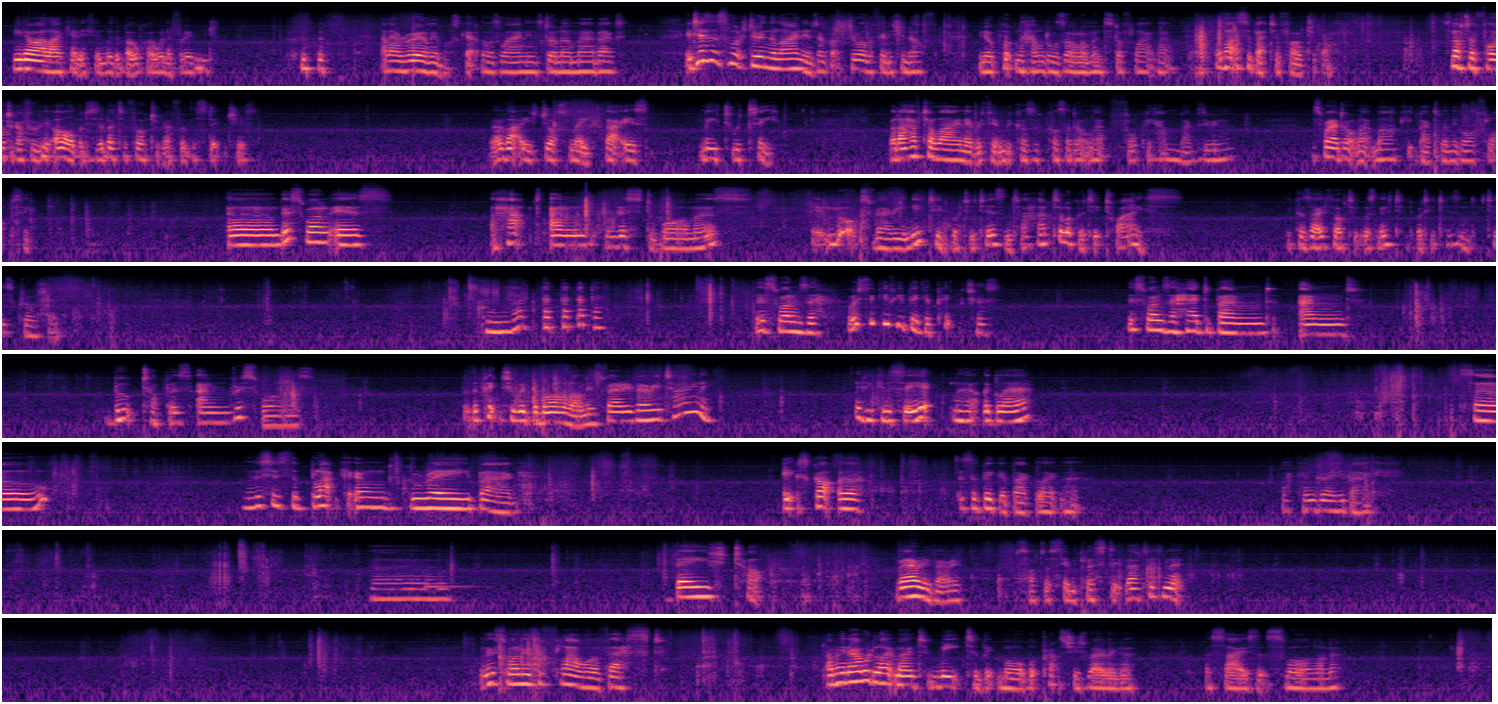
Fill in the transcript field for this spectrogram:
You know I like anything with a boho and a fringe. and I really must get those linings done on my bags. It isn't so much doing the linings, I've got to do all the finishing off. You know, putting the handles on them and stuff like that. Well, that's a better photograph. It's not a photograph of it all, but it's a better photograph of the stitches. Now that is just me. That is me to a T. But I have to line everything because, of course, I don't like floppy handbags, you know. That's why I don't like market bags when they go flopsy. Um, this one is a hat and wrist warmers. It looks very knitted, but it isn't. I had to look at it twice because I thought it was knitted, but it isn't. It is crochet. This one's a... I wish to give you bigger pictures. This one's a headband and boot toppers and wrist warmers. But the picture with them all on is very, very tiny. If you can see it without the glare. So, this is the black and grey bag. It's got a, it's a bigger bag like that black and grey bag. Um, beige top. Very, very sort of simplistic that, isn't it? This one is a flower vest. I mean, I would like mine to meet a bit more, but perhaps she's wearing a a size that's small on her.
